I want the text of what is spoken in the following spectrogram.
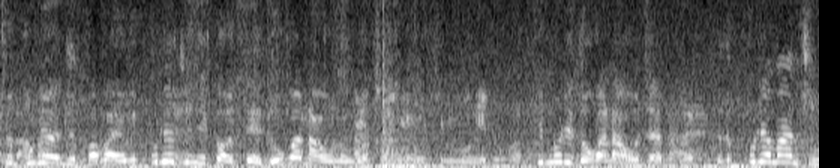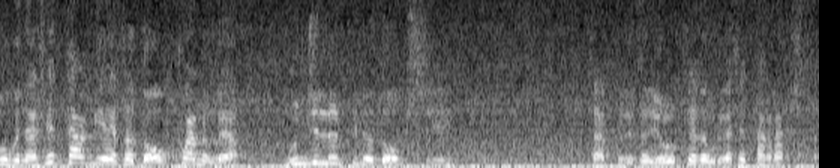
저 보면 저 봐봐. 여기 뿌려주니까 어때? 녹아 나오는 거. 살짝의 흰물이 녹아나. 흰물이 녹아 나오잖아. 네. 그래서 뿌려만 주고 그냥 세탁기에서 넣고 하는 거야. 문질릴 필요도 없이. 자, 그래서 이렇게 해서 우리가 세탁을 합시다.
